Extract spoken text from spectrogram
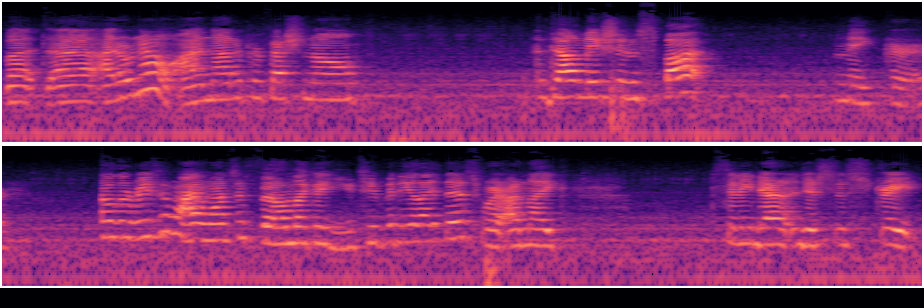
But uh, I don't know. I'm not a professional Dalmatian spot maker. So the reason why I want to film like a YouTube video like this where I'm like sitting down and just, just straight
